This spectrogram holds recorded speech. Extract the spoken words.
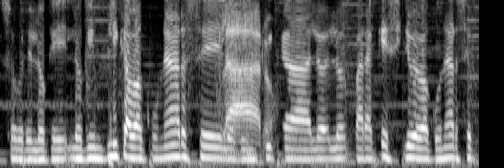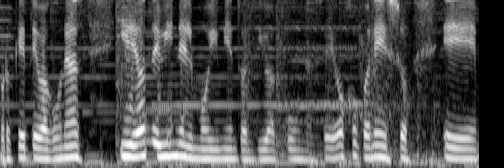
sobre lo, que, lo que implica vacunarse, Claro. lo que implica, lo- lo- para qué sirve vacunarse, por qué te vacunás y de dónde viene el movimiento antivacunas. eh. Ojo con eso. Eh,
